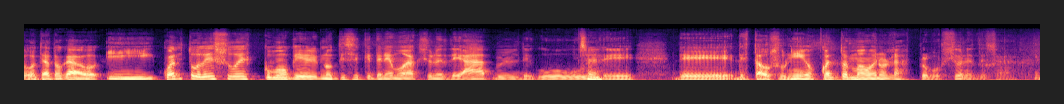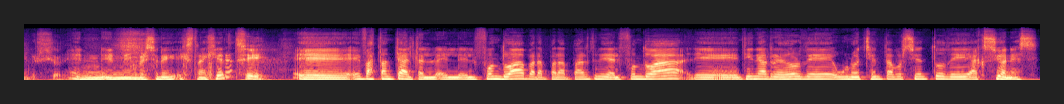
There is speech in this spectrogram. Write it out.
o te tocado. ¿Y cuánto de eso es como que nos dice que tenemos acciones de Apple, de Google, de, de, Estados Unidos? ¿Cuánto es más o menos las proporciones de esas inversiones? ¿En, inversiones extranjeras? Sí. Eh, es bastante alta. El, fondo A, para, para, para darte una idea, el fondo A eh, tiene alrededor de un 80% de acciones.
